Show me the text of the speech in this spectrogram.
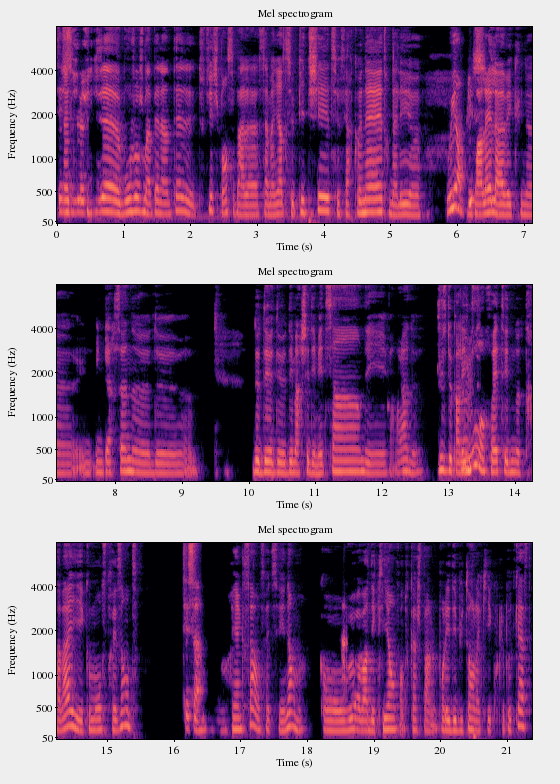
tu, disais euh, bonjour, je m'appelle un tel, tout de suite je pense à sa manière de se pitcher, de se faire connaître, d'aller oui, en plus. parler là avec une, une, une personne de de, démarcher des médecins, des, voilà, de, juste de parler de mmh. nous en fait et de notre travail et comment on se présente. C'est ça. Rien que ça en fait, c'est énorme. Quand on veut avoir des clients, enfin en tout cas je parle pour les débutants là qui écoutent le podcast,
